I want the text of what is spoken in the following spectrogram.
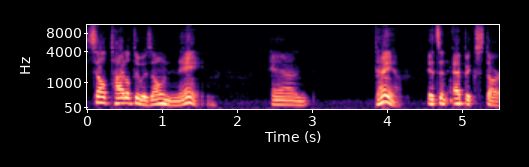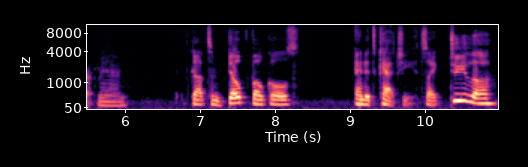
self-titled to his own name. And damn, it's an epic start, man. It's got some dope vocals and it's catchy. It's like Tela,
